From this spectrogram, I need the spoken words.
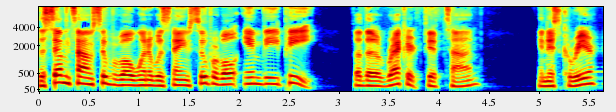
The seven time Super Bowl winner was named Super Bowl MVP for the record fifth time in his career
